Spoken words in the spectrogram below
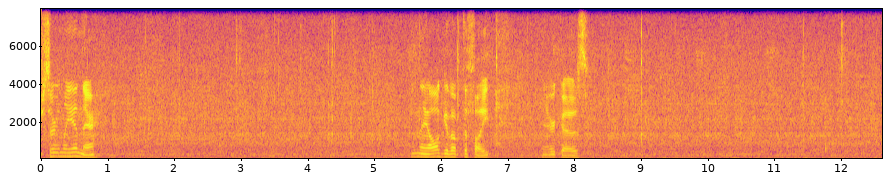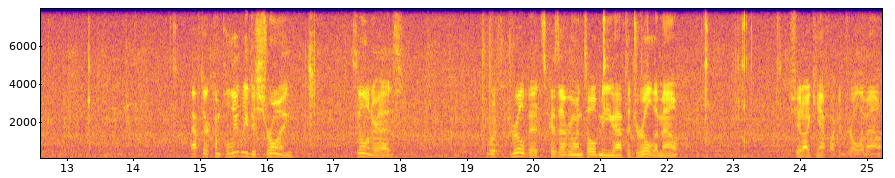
These are certainly in there. And they all give up the fight. There it goes. After completely destroying cylinder heads with drill bits, because everyone told me you have to drill them out. Shit, I can't fucking drill them out.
